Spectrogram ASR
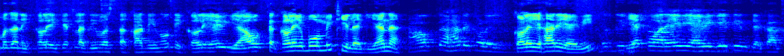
મજાની કળી કેટલા દિવસ તક ખાધી નહોતી. કળી આવી ગઈ. આ વખતે કળી બહુ મીઠી લાગી હે ને? આ વખતે સારી કળી. કળી સારી આવી. એકવાર એવી આવી ગઈ હતી ને તે કાક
